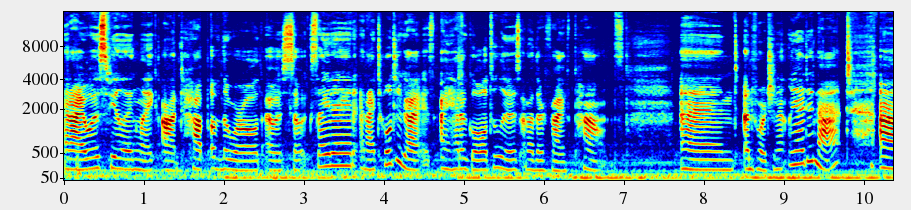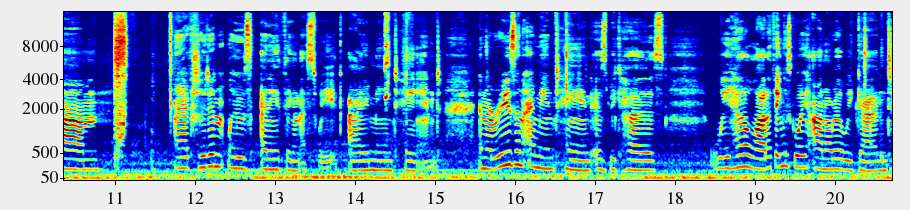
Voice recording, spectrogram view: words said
and I was feeling like on top of the world. I was so excited and I told you guys I had a goal to lose another five pounds and unfortunately I did not. Um, I actually didn't lose anything this week. I maintained. And the reason I maintained is because we had a lot of things going on over the weekend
